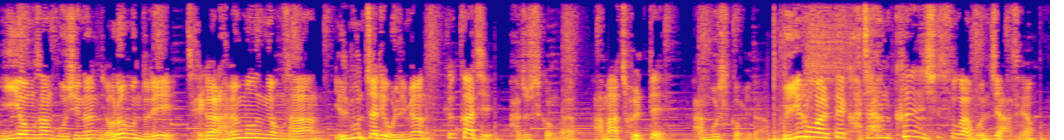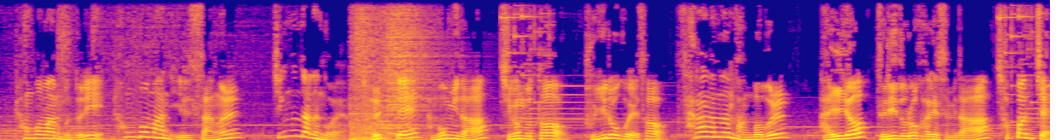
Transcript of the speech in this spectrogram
이 영상 보시는 여러분들이 제가 라면 먹는 영상 1분짜리 올리면 끝까지 봐주실 건가요? 아마 절대 안 보실 겁니다. 브이로그 할 때 가장 큰 실수가 뭔지 아세요? 평범한 분들이 평범한 일상을 찍는다는 거예요. 절대 안 봅니다. 지금부터 브이로그에서 살아남는 방법을 알려드리도록 하겠습니다. 첫 번째,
